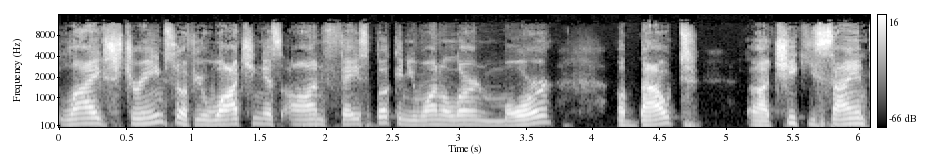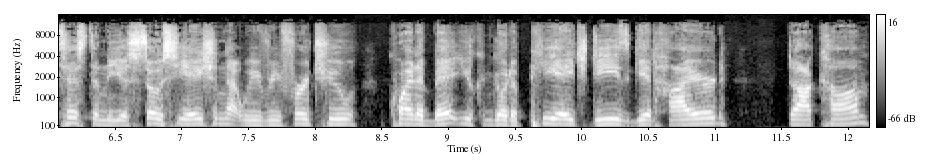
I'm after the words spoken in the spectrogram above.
live stream. So if you're watching us on Facebook and you want to learn more about uh, Cheeky Scientist and the association that we refer to quite a bit, you can go to phdsgethired.com.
